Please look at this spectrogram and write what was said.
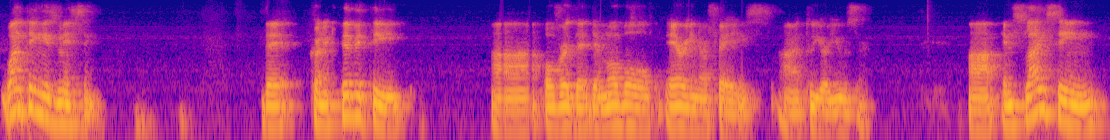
One thing is missing: the connectivity over the, the mobile air interface uh, to your user. Uh, and slicing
